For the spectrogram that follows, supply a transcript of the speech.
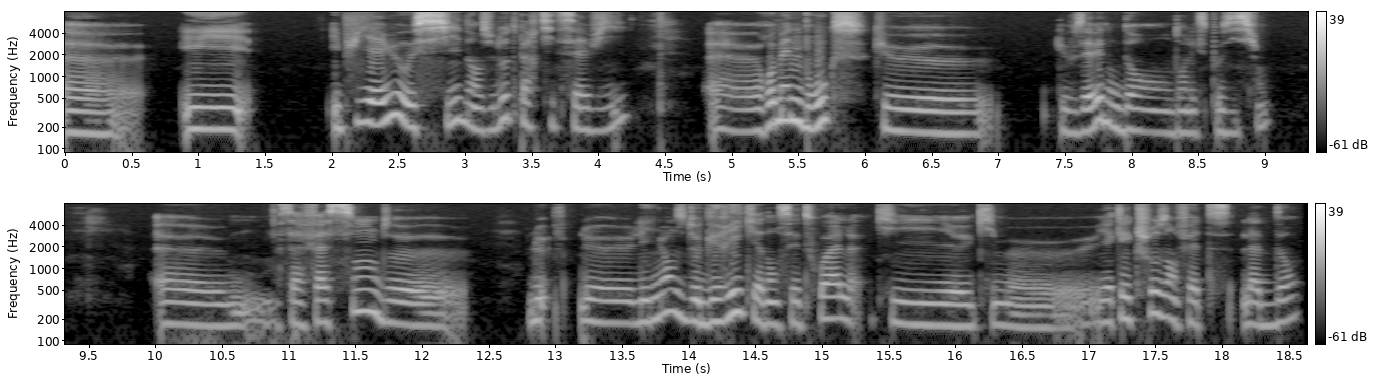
et, et puis, il y a eu aussi, dans une autre partie de sa vie, euh, Romaine Brooks, que, que vous avez donc dans, dans l'exposition. Euh, sa façon de. Le, les nuances de gris qu'il y a dans ces toiles, qui, qui me. Il y a quelque chose en fait là-dedans.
